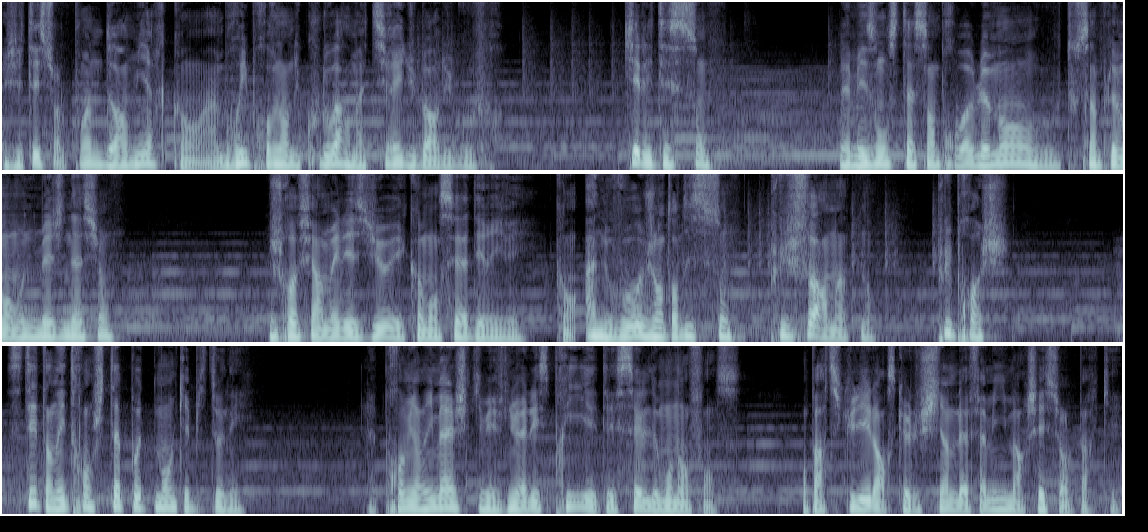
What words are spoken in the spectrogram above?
J'étais sur le point de dormir quand un bruit provenant du couloir m'a tiré du bord du gouffre. Quel était ce son? La maison se tassant probablement, ou tout simplement mon imagination? Je refermais les yeux et commençais à dériver, quand à nouveau j'entendis ce son, plus fort maintenant, plus proche. C'était un étrange tapotement capitonné. La première image qui m'est venue à l'esprit était celle de mon enfance, en particulier lorsque le chien de la famille marchait sur le parquet.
